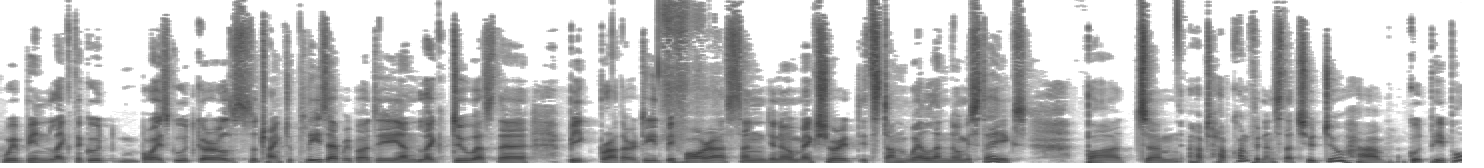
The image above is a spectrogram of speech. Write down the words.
We've been like the good boys, good girls, trying to please everybody and like do as the big brother did before us and, you know, make sure it, it's done well and no mistakes. But um, have to have confidence that you do have good people,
